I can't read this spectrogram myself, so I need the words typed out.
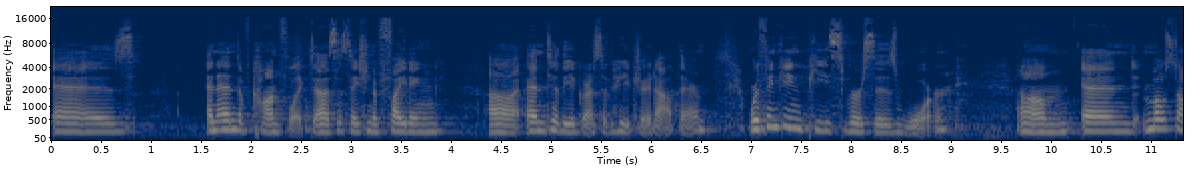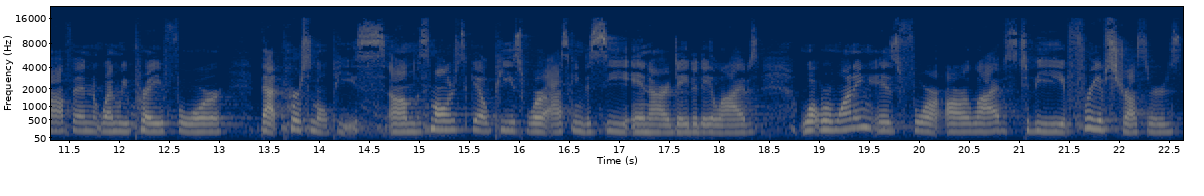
is an end of conflict, a cessation of fighting, uh, end to the aggressive hatred out there. We're thinking peace versus war. Um, and most often, when we pray for that personal peace, um, the smaller scale peace we're asking to see in our day to day lives, what we're wanting is for our lives to be free of stressors.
